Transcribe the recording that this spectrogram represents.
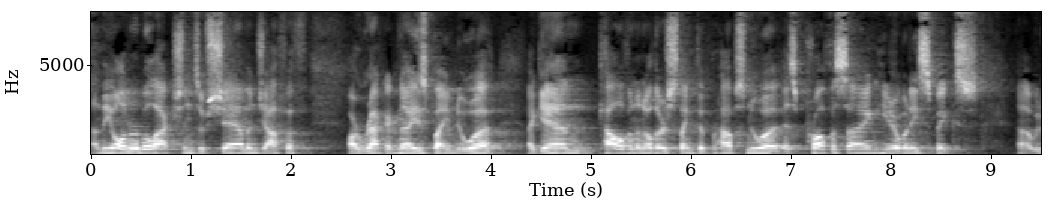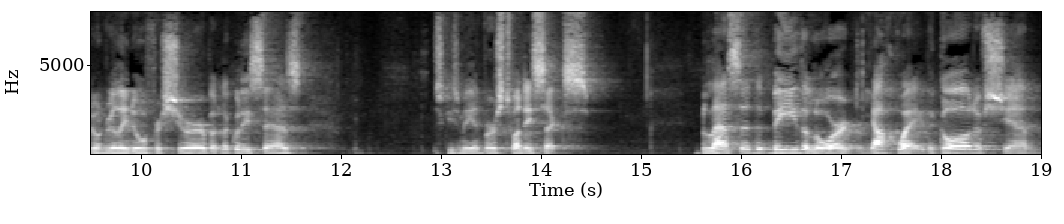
And the honourable actions of Shem and Japheth are recognised by Noah. Again, Calvin and others think that perhaps Noah is prophesying here when he speaks. Uh, we don't really know for sure, but look what he says. Excuse me, in verse 26 Blessed be the Lord, Yahweh, the God of Shem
